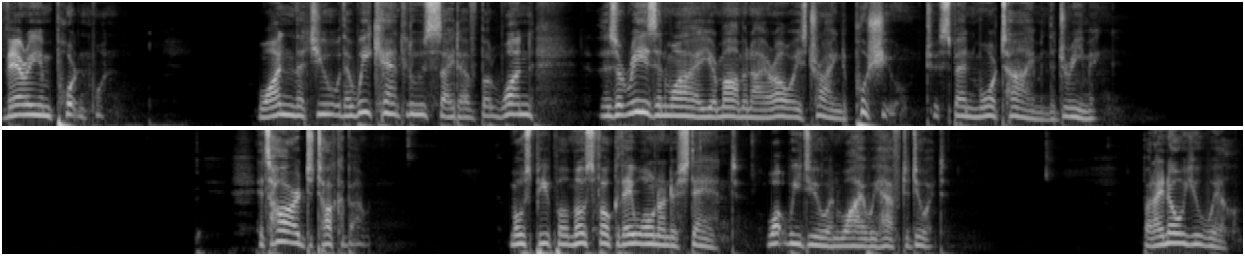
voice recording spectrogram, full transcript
Very important one. One that you that we can't lose sight of, but one there's a reason why your mom and I are always trying to push you to spend more time in the dreaming. It's hard to talk about. Most people, most folk, they won't understand what we do and why we have to do it. But I know you will.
